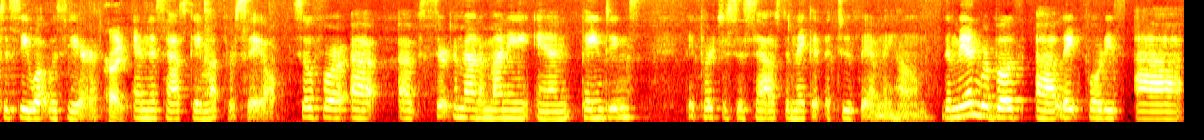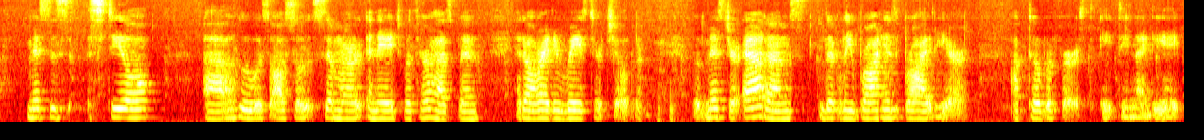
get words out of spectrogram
to see what was here. Right. And this house came up for sale. So, for uh, a certain amount of money and paintings, they purchased this house to make it a two family home. The men were both uh, late 40s. Uh, Mrs. Steele, uh, who was also similar in age with her husband, had already raised her children. But Mr. Adams literally brought his bride here October 1st, 1898,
